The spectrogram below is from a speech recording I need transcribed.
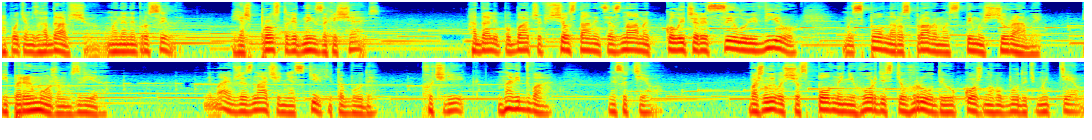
А потім згадав, що мене не просили, я ж просто від них захищаюсь. А далі побачив, що станеться з нами, коли через силу і віру ми сповна розправимось з тими щурами і переможемо звіра. Немає вже значення, скільки то буде, хоч рік, навіть два, не суттєво. Важливо, що сповнені гордістю груди у кожного будуть миттєво.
